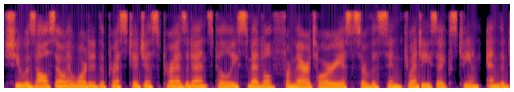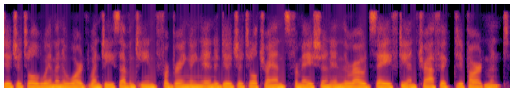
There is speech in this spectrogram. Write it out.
She was also awarded the prestigious President's Police Medal for Meritorious Service in 2016 and the Digital Women Award 2017 for bringing in a digital transformation in the Road Safety and Traffic Department.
